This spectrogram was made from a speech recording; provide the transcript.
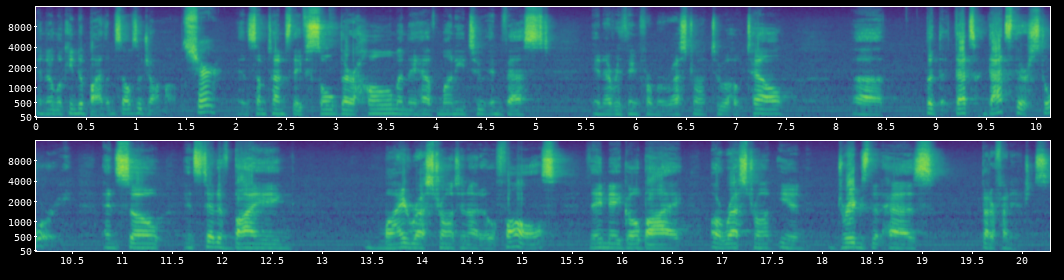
And they're looking to buy themselves a job. Sure. And sometimes they've sold their home and they have money to invest in everything from a restaurant to a hotel. Uh, but th- that's that's their story. And so instead of buying my restaurant in Idaho Falls, they may go buy a restaurant in Driggs that has better financials.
